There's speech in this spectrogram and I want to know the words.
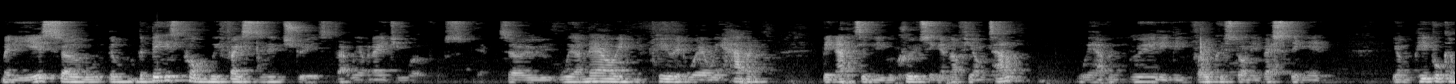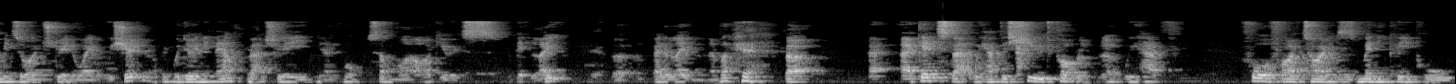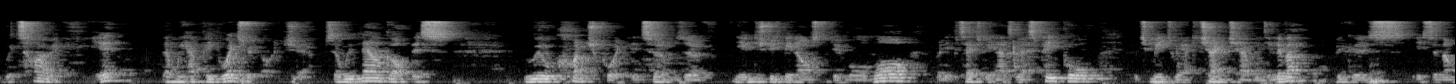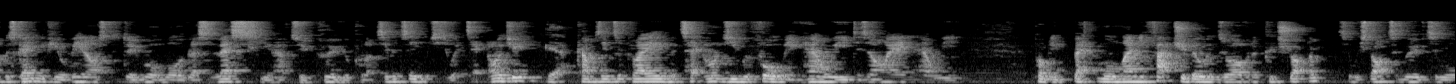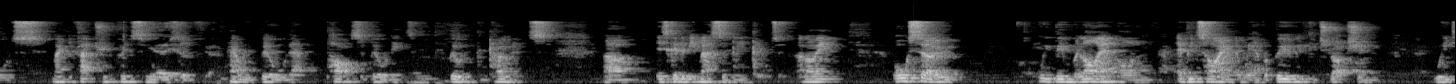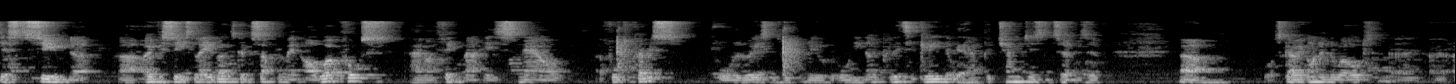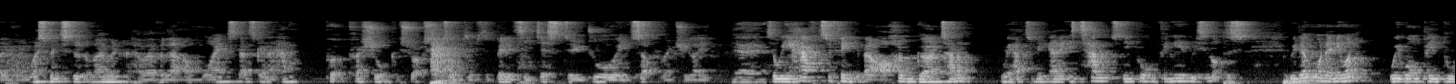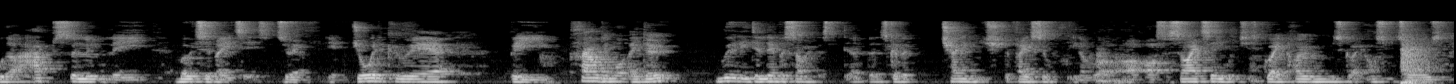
many years. So the, the biggest problem we face as an industry is that we have an aging workforce. Yeah. So we are now in a period where we haven't been actively recruiting enough young talent. We haven't really been focused on investing in young people coming to our industry in the way that we should. I think we're doing it now, but actually, you know, well, some might argue it's a bit late, yeah. but better late than never. Yeah. But against that, we have this huge problem that we have four or five times as many people retiring every year than we have people entering industry. So we've now got this real crunch point in terms of the industry's been asked to do more and more, but it potentially has less people, which means we have to change how we deliver because it's a numbers game. If you're being asked to do more and more with less and less, you have to improve your productivity, which is where technology yeah. comes into play. The technology reforming how we design, how we probably better, more manufacture buildings rather than construct them. So we start to move towards manufacturing principles Yeah, yeah, of how we build out parts of buildings and building components. Um, is going to be massively important. And I think also we've been reliant on every time that we have a boom in construction, we just assume that uh, overseas labour is going to supplement our workforce, and I think that is now a false premise for all the reasons we probably already know politically that we Yeah. have big changes in terms of um, what's going on in the world uh, over in Westminster at the moment. However, that unwinds, that's going to have put pressure on construction in terms of its ability just to draw in supplementary labour. Yeah, yeah. So we have to think about our homegrown talent. We have to think, and it's talent's the important thing here. It's not just we don't want anyone. We want people that are absolutely motivated to enjoy the career, be proud in what they do, really deliver something that's, that's going to change the face of you know our, our society, which is great homes, great hospitals,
